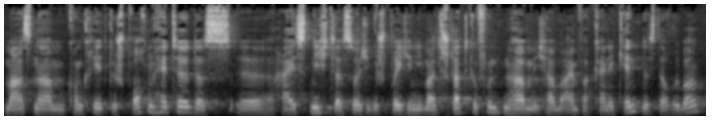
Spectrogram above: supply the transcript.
Maßnahmen konkret gesprochen hätte. Das äh, heißt nicht, dass solche Gespräche niemals stattgefunden haben. Ich habe einfach keine Kenntnis darüber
